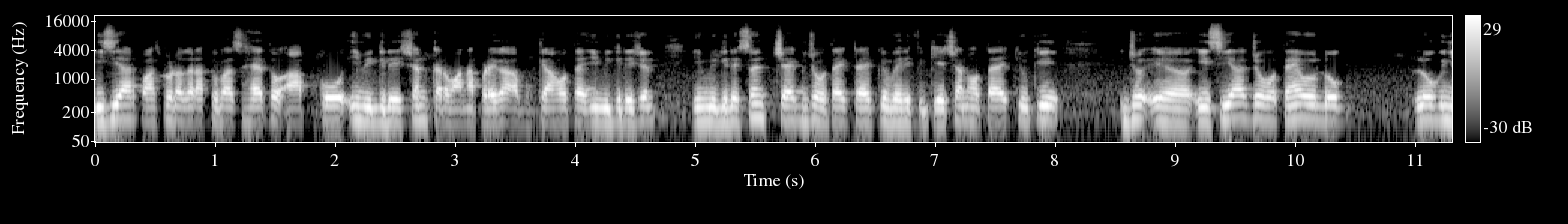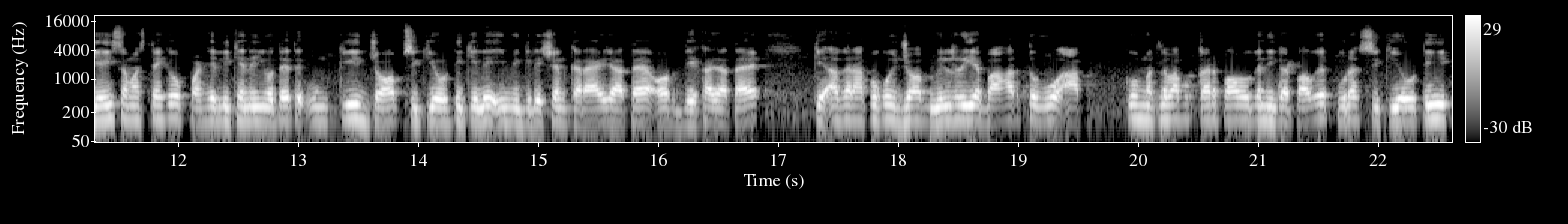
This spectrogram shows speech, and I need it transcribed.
ईसीआर पासपोर्ट अगर आपके पास है तो आपको इमिग्रेशन करवाना पड़ेगा। अब क्या होता है इमिग्रेशन इमिग्रेशन चेक जो होता है, एक टाइप की वेरिफिकेशन होता है, क्योंकि जो ईसीआर जो होते हैं, वो लोग लोग यही समझते हैं कि वो पढ़े लिखे नहीं होते तो उनकी जॉब सिक्योरिटी के लिए इमिग्रेशन कराया जाता है और देखा जाता है कि अगर आपको कोई जॉब मिल रही है बाहर तो वो आपको मतलब आप कर पाओगे, नहीं कर पाओगे, पूरा सिक्योरिटी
